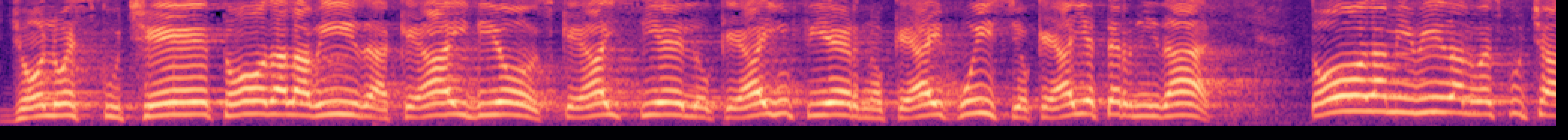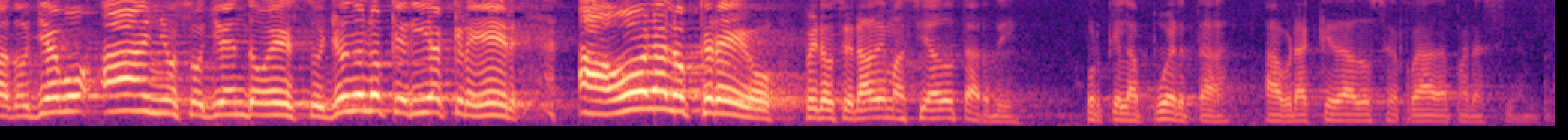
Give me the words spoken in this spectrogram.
Yo lo escuché toda la vida, que hay Dios, que hay cielo, que hay infierno, que hay juicio, que hay eternidad. Toda mi vida lo he escuchado. Llevo años oyendo esto. Yo no lo quería creer. Ahora lo creo, pero será demasiado tarde, porque la puerta habrá quedado cerrada para siempre.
